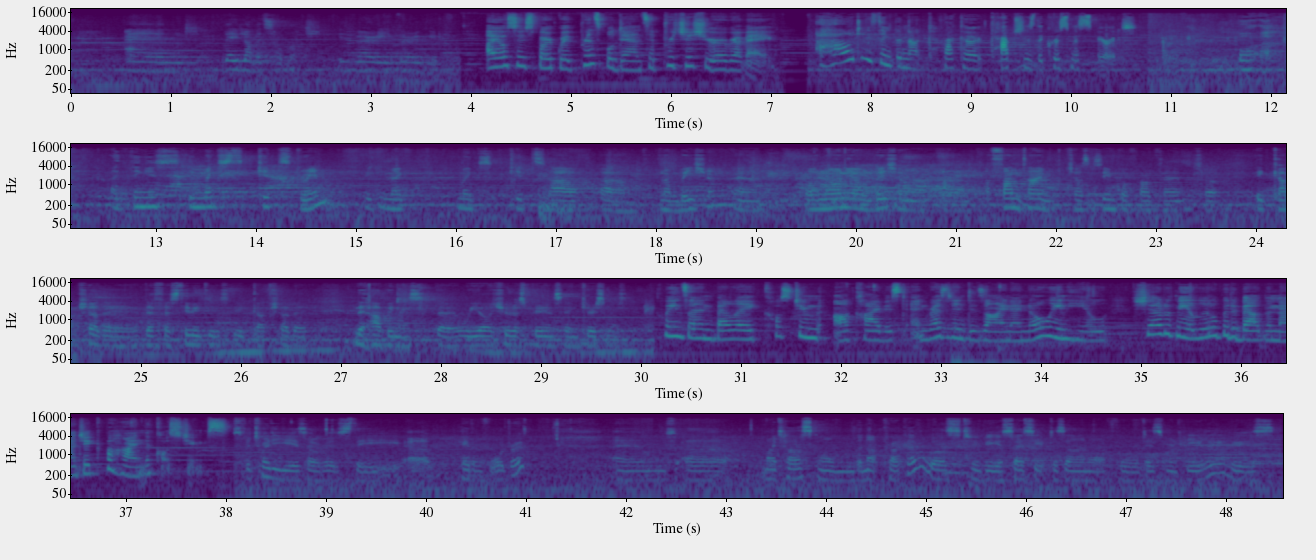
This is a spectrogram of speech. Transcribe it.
and they love it so much. It's very, very beautiful. I also spoke with principal dancer Patricio Revé. How do you think the Nutcracker captures the Christmas spirit? Well, I think it's, it makes kids dream it make, makes kids have um, an ambition and or not only ambition, a, a, fun time, just a simple fun time. So it capture the, the festivities, it capture the, the happiness that we all should experience in Christmas. Queensland Ballet costume archivist and resident designer Noelene Hill shared with me a little bit about the magic behind the costumes. For 20 years I was the uh, head of wardrobe and uh, my task on the Nutcracker was to be associate designer for Desmond Heeley, who's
